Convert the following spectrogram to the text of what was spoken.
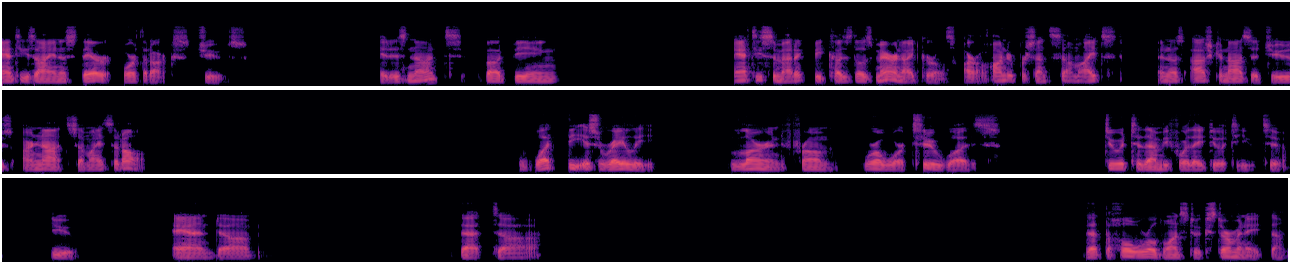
anti-Zionist, they're Orthodox Jews. It is not about being anti-Semitic because those Maronite girls are 100% Semites and those Ashkenazid Jews are not Semites at all. What the Israeli learned from World War II was do it to them before they do it to you too. You. And um, that uh, that the whole world wants to exterminate them.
